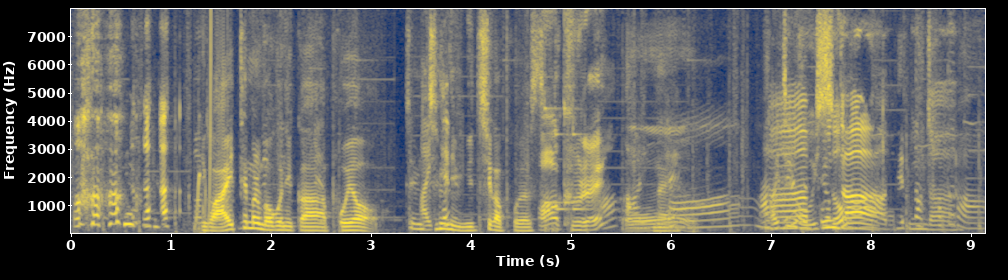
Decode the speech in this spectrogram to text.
이거 아이템을 먹으니까 보여 아이템? 찜찜님 위치가 보였어 아 그래? 아, 어. 네. 아, 아이템이 아, 어딨어? 본다. 냅다. 차더라.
